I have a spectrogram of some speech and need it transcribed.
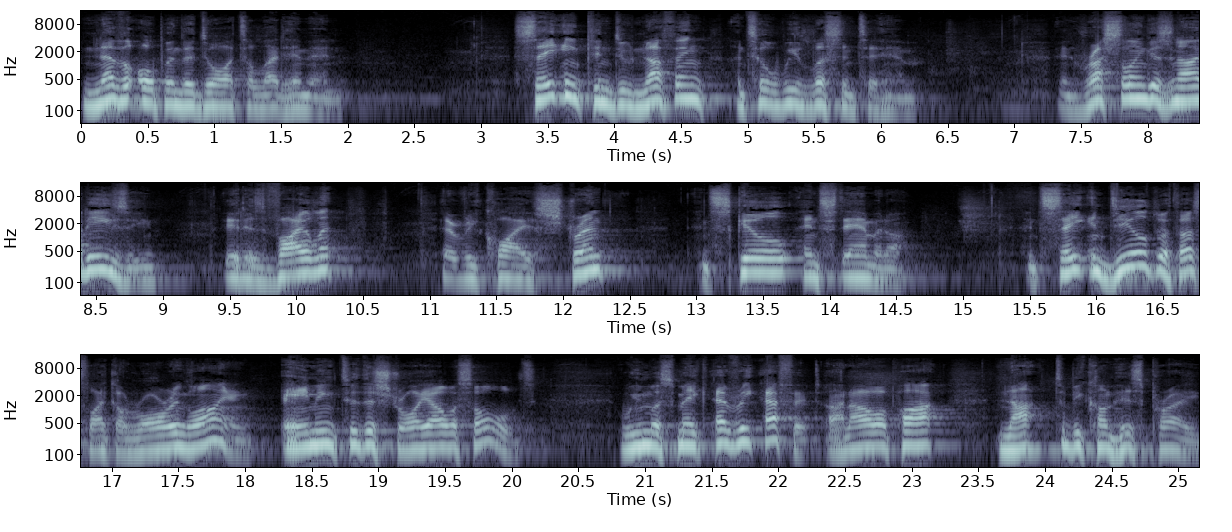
Never open the door to let him in. Satan can do nothing until we listen to him. And wrestling is not easy, it is violent, it requires strength and skill and stamina. And Satan deals with us like a roaring lion, aiming to destroy our souls. We must make every effort on our part not to become his prey.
